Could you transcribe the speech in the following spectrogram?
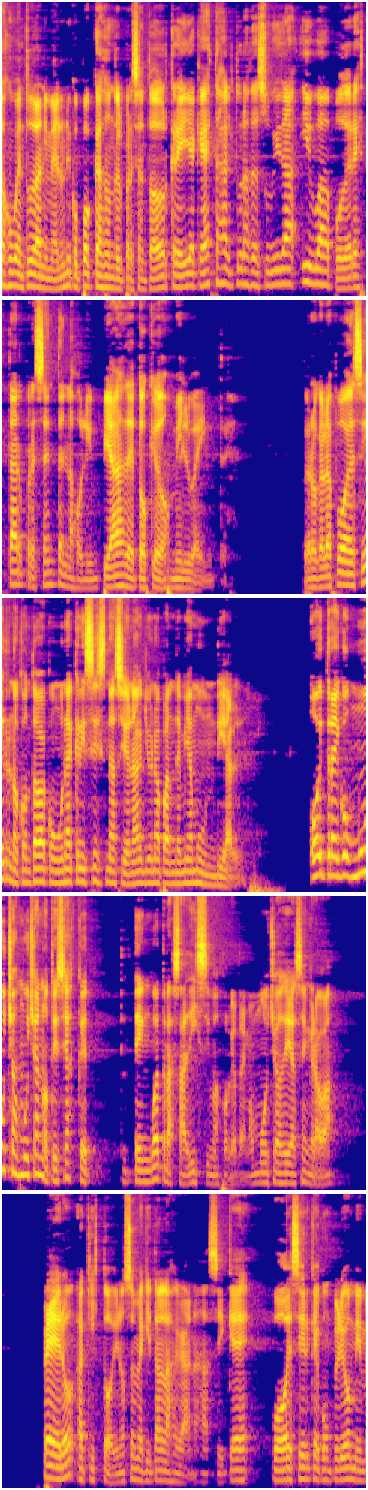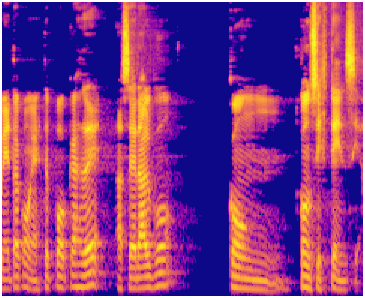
a Juventud Anime, el único podcast donde el presentador creía que a estas alturas de su vida iba a poder estar presente en las Olimpiadas de Tokio 2020. Pero ¿qué les puedo decir? No contaba con una crisis nacional y una pandemia mundial. Hoy traigo muchas, muchas noticias que tengo atrasadísimas porque tengo muchos días sin grabar. Pero aquí estoy, no se me quitan las ganas, así que puedo decir que cumplió mi meta con este podcast de hacer algo con consistencia,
